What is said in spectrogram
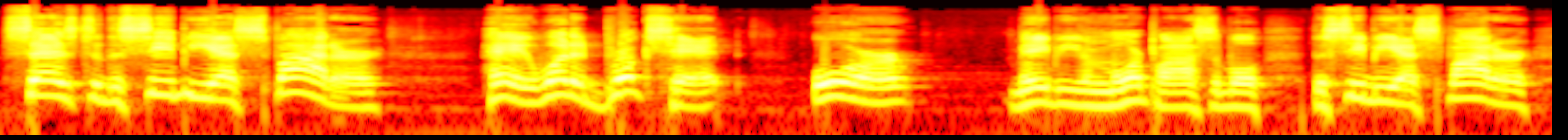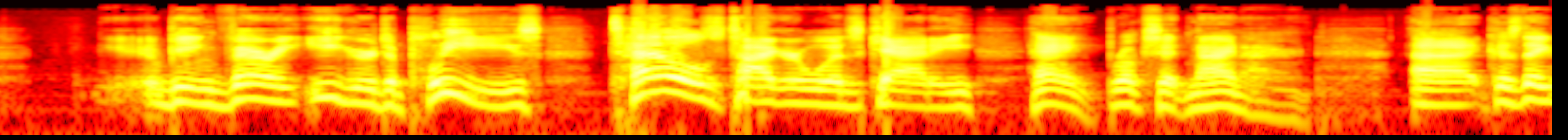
says to the CBS spotter, "Hey, what did Brooks hit?" Or maybe even more possible, the CBS spotter being very eager to please tells Tiger Woods caddy, "Hey, Brooks hit nine iron," because uh, they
